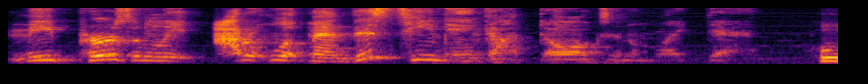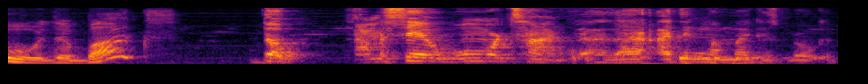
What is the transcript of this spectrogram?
me personally, I don't look, man. This team ain't got dogs in them like that. Who the Bucks? The I'm gonna say it one more time. I, I think my mic is broken.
